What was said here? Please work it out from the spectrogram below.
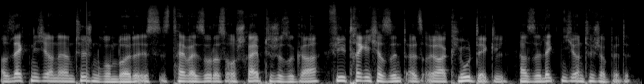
Also leckt nicht an euren Tischen rum, Leute. Es ist teilweise so, dass auch Schreibtische sogar viel dreckiger sind als euer Klodeckel. Also leckt nicht euren Tisch ab, bitte.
